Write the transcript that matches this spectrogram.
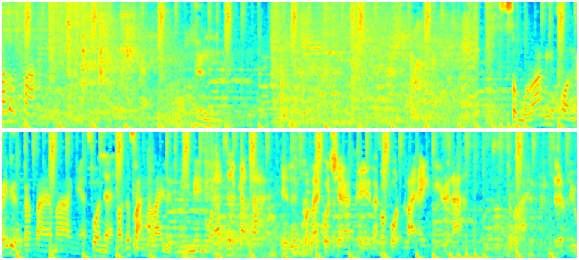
ตลกปะถึงสมมุติว่ามีคนไม่ดื่มกาแฟมาอย่างเงี้ย ส่วนใหญ่เขาจะสั่งอะไรหรือมีเมนูแล้วเจอกันนะอย่าลืมกดไลค์ กดแชร์เพจแล้วก็กดไลค์ไอจีด้วยนะบ๊ายบาย love you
